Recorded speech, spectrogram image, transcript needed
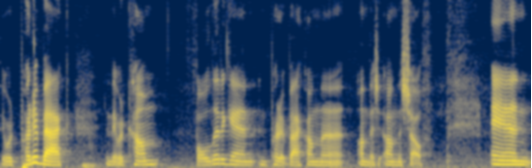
They would put it back, mm. and they would come, fold it again, and put it back on the on the on the shelf. And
